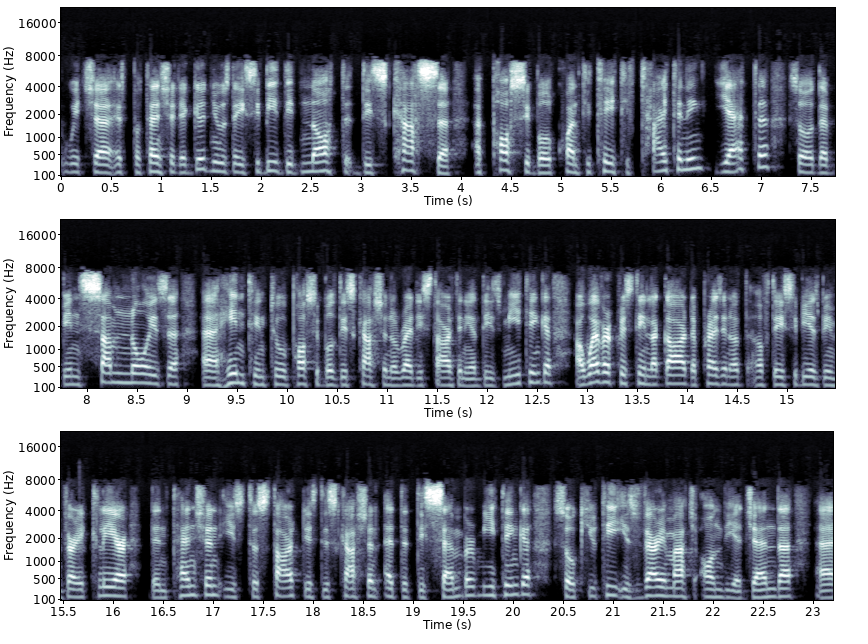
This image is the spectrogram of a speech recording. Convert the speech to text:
which is potentially good news, the ECB did not discuss a possible quantitative tightening yet. So there has been some noise uh, hinting to possible discussion already starting at this meeting. However, Christine Lagarde, the president of the ECB, has been very clear. The intention is to start this discussion at the December meeting. So QT is very much on the agenda. Uh,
